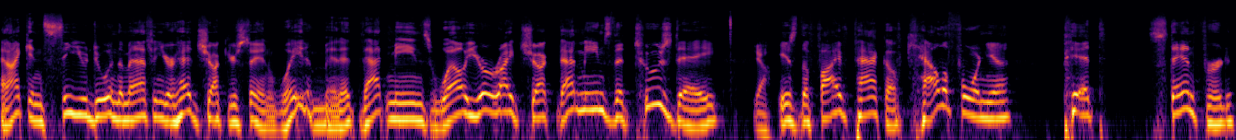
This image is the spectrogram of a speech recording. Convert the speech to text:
And I can see you doing the math in your head, Chuck. You're saying, wait a minute, that means, well, you're right, Chuck. That means that Tuesday yeah. is the five pack of California, Pitt, Stanford,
